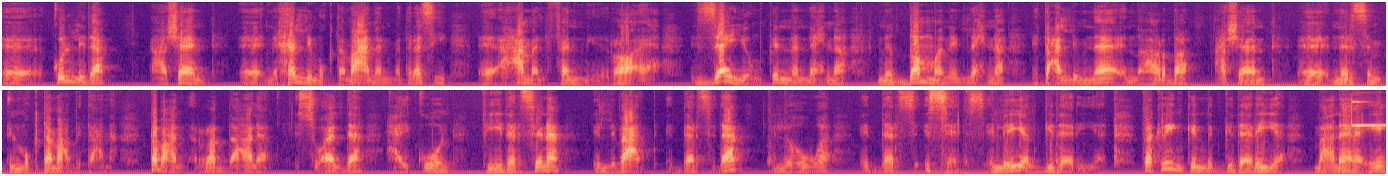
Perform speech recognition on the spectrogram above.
آه كل ده عشان نخلي مجتمعنا المدرسي عمل فني رائع. إزاي يمكننا إن إحنا نتضمن اللي إحنا اتعلمناه النهارده عشان نرسم المجتمع بتاعنا؟ طبعا الرد على السؤال ده هيكون في درسنا اللي بعد الدرس ده اللي هو الدرس السادس اللي هي الجداريات. فاكرين كلمة جدارية معناها إيه؟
